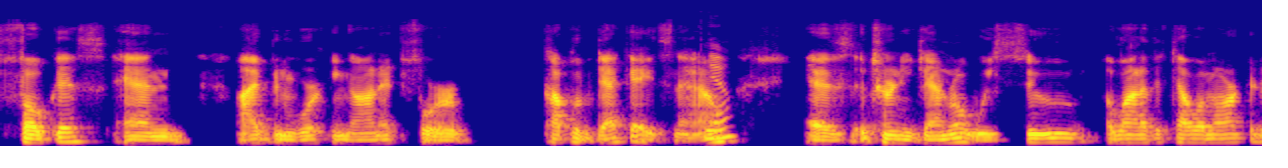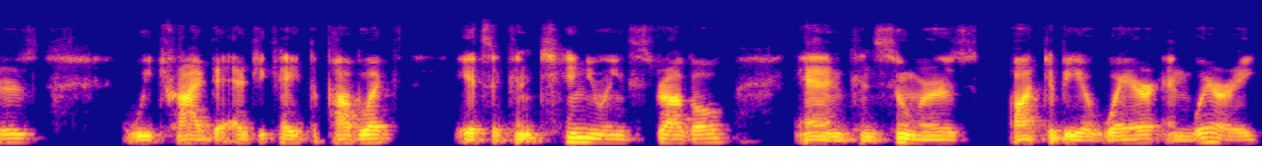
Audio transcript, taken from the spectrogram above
focus. And I've been working on it for a couple of decades now. Yeah. As Attorney General, we sued a lot of the telemarketers. We tried to educate the public. It's a continuing struggle, and consumers ought to be aware and wary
